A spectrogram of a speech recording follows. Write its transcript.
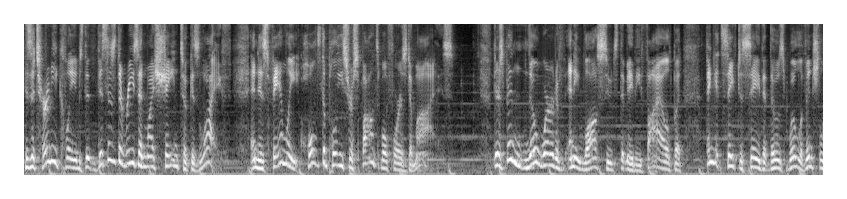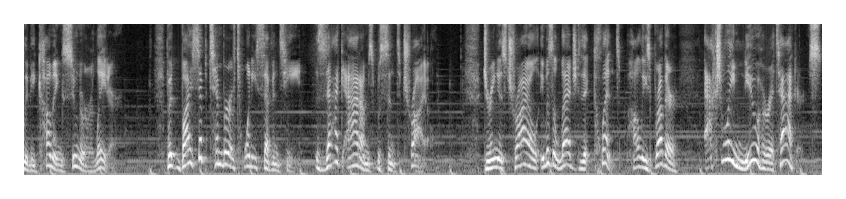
His attorney claims that this is the reason why Shane took his life, and his family holds the police responsible for his demise. There's been no word of any lawsuits that may be filed, but I think it's safe to say that those will eventually be coming sooner or later. But by September of 2017, Zach Adams was sent to trial. During his trial, it was alleged that Clint, Holly's brother, actually knew her attackers.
